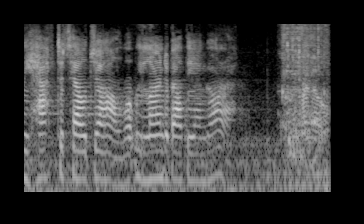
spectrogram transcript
We have to tell Jaal what we learned about the Angara. I know.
